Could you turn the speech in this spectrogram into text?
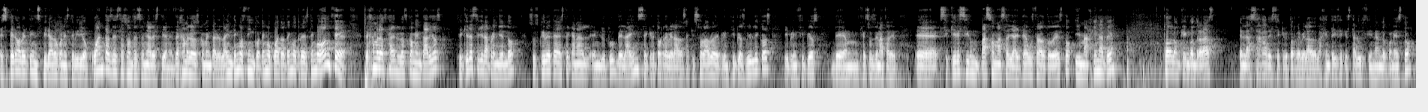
Espero haberte inspirado con este vídeo. ¿Cuántas de estas 11 señales tienes? Déjamelo en los comentarios. Line, tengo 5, tengo 4, tengo 3, tengo 11. Déjamelo en los comentarios. Si quieres seguir aprendiendo, suscríbete a este canal en YouTube de Line Secretos Revelados. Aquí solo hablo de principios bíblicos y principios de mm, Jesús de Nazaret. Eh, si quieres ir un paso más allá y te ha gustado todo esto, imagínate todo lo que encontrarás en la saga de Secretos Revelados. La gente dice que está alucinando con esto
